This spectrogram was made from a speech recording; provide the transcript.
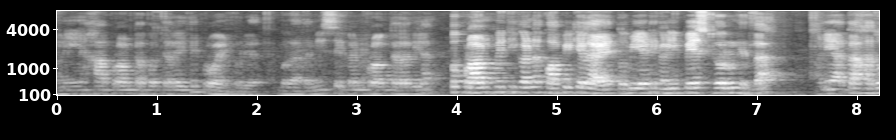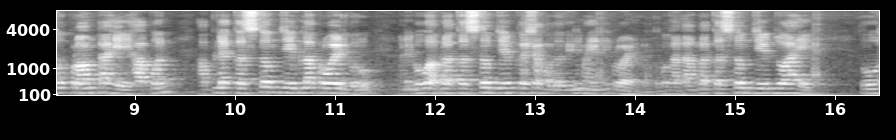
आणि हा प्रॉम्प्ट आपण त्याला इथे प्रोव्हाइड करूयात. बघा आता मी सेकंड प्रॉम्प्ट त्याला दिला. तो प्रॉम्प्ट मी तिकडनं कॉपी केला आहे तो मी या ठिकाणी पेस्ट करून घेतला. आणि आता हा जो प्रॉम्प्ट आहे हा आपण आपल्या कस्टम जेमला प्रोव्हाइड करू. आणि बघू आपला कस्टम जेम कशा पद्धतीने माहिती प्रोव्हाइड करतो. बघा आता आपला कस्टम जेम जो आहे तो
